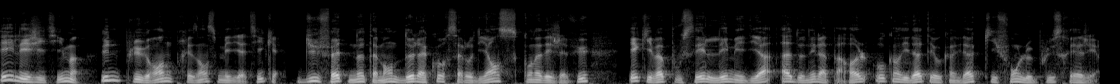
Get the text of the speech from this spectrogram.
et légitime une plus grande présence médiatique, du fait notamment de la course à l'audience qu'on a déjà vu et qui va pousser les médias à donner la parole aux candidats et aux candidats qui font le plus réagir.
